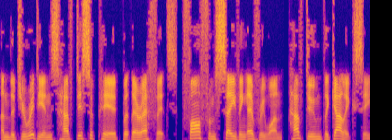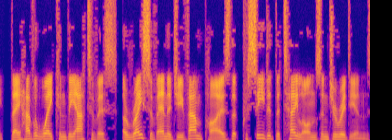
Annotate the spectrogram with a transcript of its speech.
and the Jaridians have disappeared but their efforts, far from saving everyone, have doomed the galaxy. They have awakened the Atavus, a race of energy vampires that preceded the Taelons and Jaridians.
